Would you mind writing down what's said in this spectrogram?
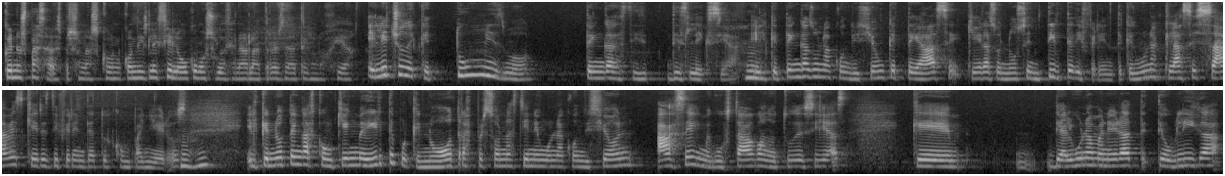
qué nos pasa a las personas con, con dislexia y luego cómo solucionarla a través de la tecnología. El hecho de que tú mismo tengas dislexia, el que tengas una condición que te hace, quieras o no, sentirte diferente, que en una clase sabes que eres diferente a tus compañeros, el que no tengas con quién medirte porque no otras personas tienen una condición, hace, y me gustaba cuando tú decías, que de alguna manera te, obliga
